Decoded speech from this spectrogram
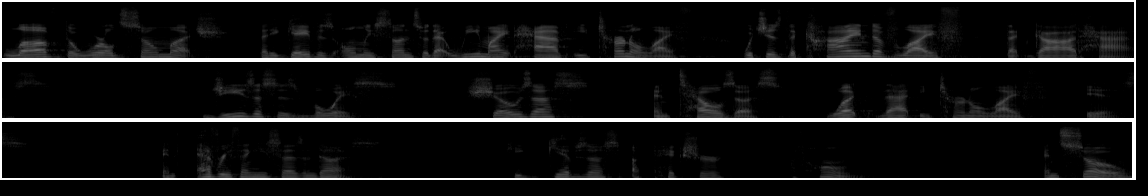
loved the world so much that he gave his only son so that we might have eternal life, which is the kind of life that God has. Jesus' voice shows us and tells us what that eternal life is in everything he says and does. He gives us a picture of home. And so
